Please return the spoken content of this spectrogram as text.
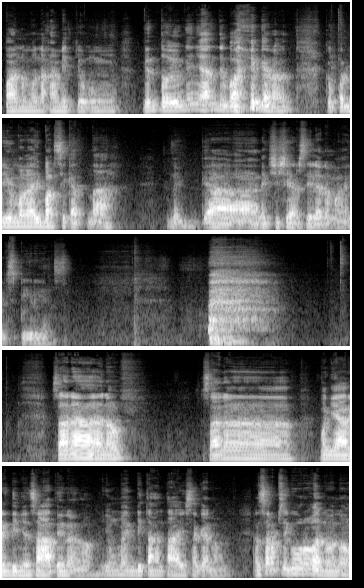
paano mo nakamit yung ganito, yung ganyan, di ba? Ganon. Kapag yung mga ibang sikat na, nag, ah, nag-share sila ng mga experience. Sana, ano, sana mangyari din yan sa atin, ano, yung maimbitahan tayo sa ganon. Ang sarap siguro, ano, no,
